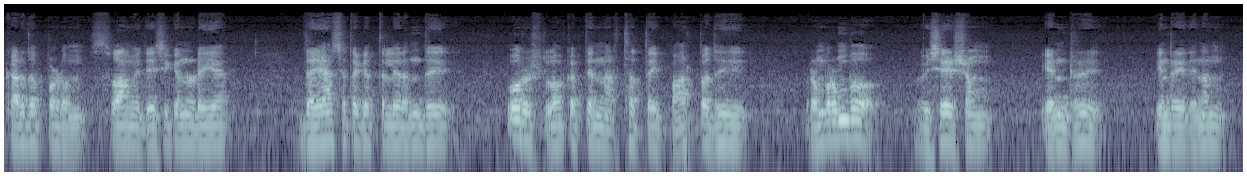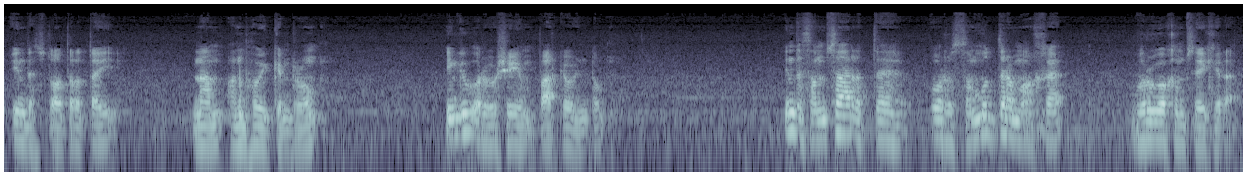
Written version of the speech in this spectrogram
கருதப்படும் சுவாமி தேசிகனுடைய தயாசதகத்திலிருந்து ஒரு ஸ்லோகத்தின் அர்த்தத்தை பார்ப்பது ரொம்ப ரொம்ப விசேஷம் என்று இன்றைய தினம் இந்த ஸ்தோத்திரத்தை நாம் அனுபவிக்கின்றோம். இங்கு ஒரு விஷயம் பார்க்க வேண்டும். இந்த சம்சாரத்தை ஒரு சமுத்திரமாக உருவகம் செய்கிறார்.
